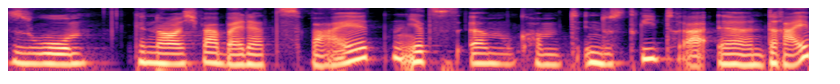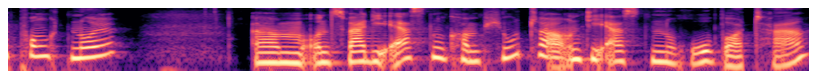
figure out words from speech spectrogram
So, genau, ich war bei der zweiten. Jetzt ähm, kommt Industrie drei- äh, 3.0. Ähm, und zwar die ersten Computer und die ersten Roboter.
